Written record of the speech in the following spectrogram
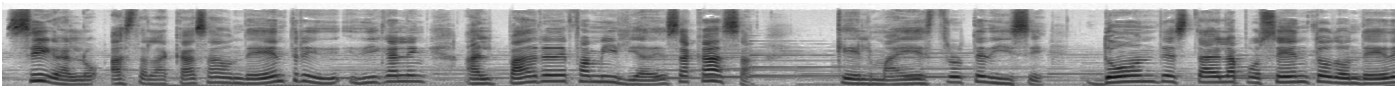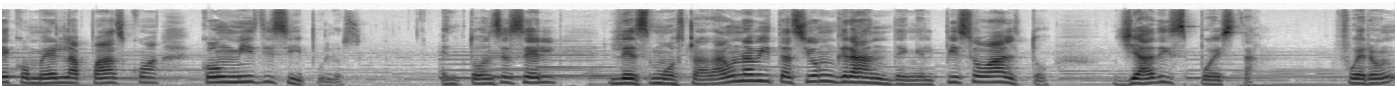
Síganlo hasta la casa donde entre y díganle al padre de familia de esa casa que el maestro te dice, ¿dónde está el aposento donde he de comer la Pascua con mis discípulos? Entonces él les mostrará una habitación grande en el piso alto, ya dispuesta. Fueron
